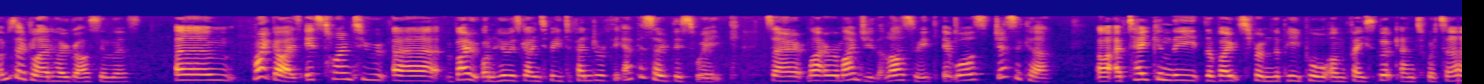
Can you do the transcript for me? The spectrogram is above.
I'm so glad Hogarth's in this. Um, right, guys, it's time to uh, vote on who is going to be Defender of the Episode this week. So, might I remind you that last week it was Jessica. Uh, I've taken the, the votes from the people on Facebook and Twitter.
